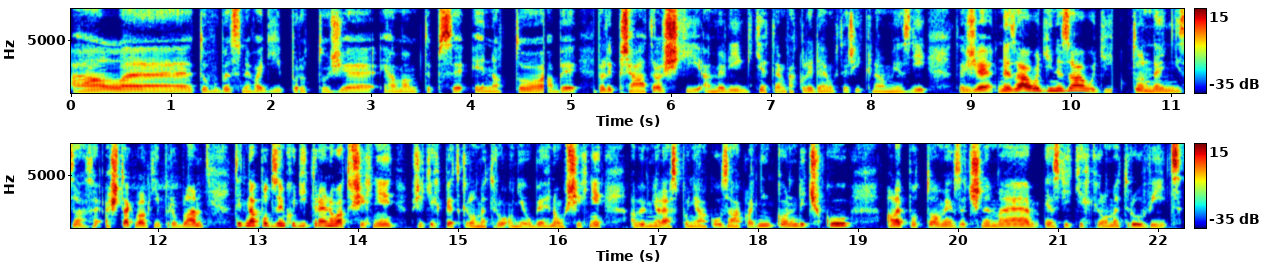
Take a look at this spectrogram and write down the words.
ale to vůbec nevadí, protože já mám ty psy i na to, aby byli přátelští a milí k dětem a k lidem, kteří k nám jezdí. Takže nezávodí, nezávodí. To není zase až tak velký problém. Teď na podzim chodí trénovat všichni, že těch pět kilometrů oni uběhnou všichni, aby měli aspoň nějakou základní kondičku, ale potom, jak začneme jezdit těch kilometrů víc,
